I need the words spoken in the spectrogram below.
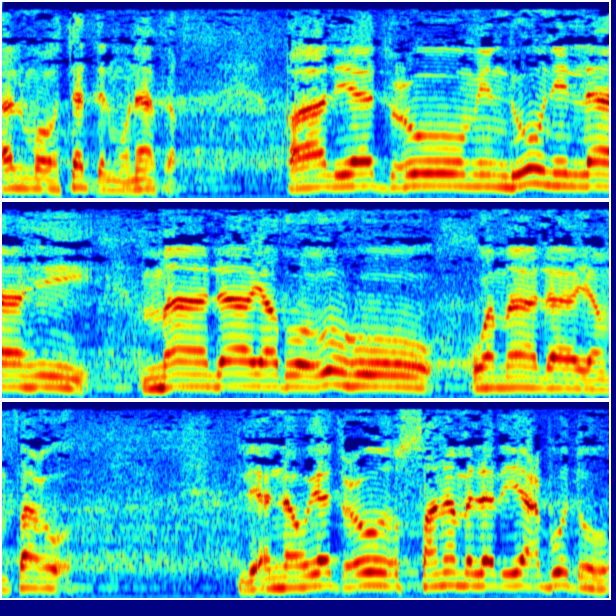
المرتد المنافق. قال يدعو من دون الله ما لا يضره وما لا ينفعه لأنه يدعو الصنم الذي يعبده.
